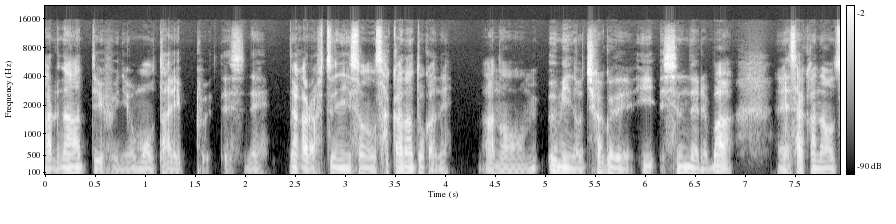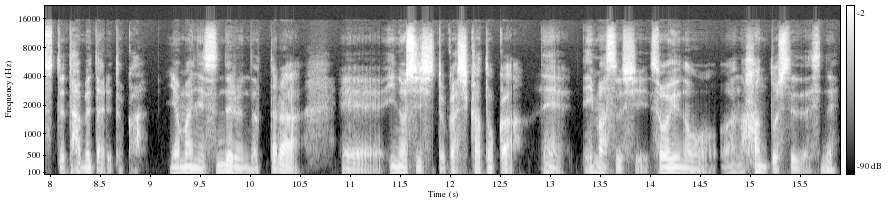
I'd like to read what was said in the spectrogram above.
あるなっていうふうに思うタイプですね。だから普通にその魚とかね、あの、海の近くで住んでれば、えー魚を釣って食べたりとか、山に住んでるんだったら、えーイノシシとか鹿とかね、いますし、そういうのをあのハントしてですね、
